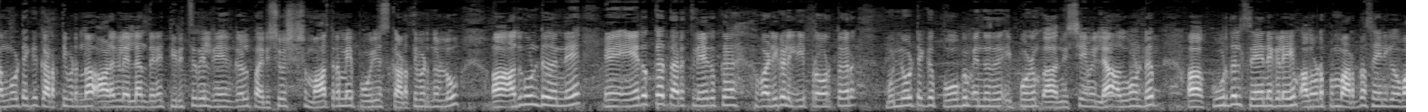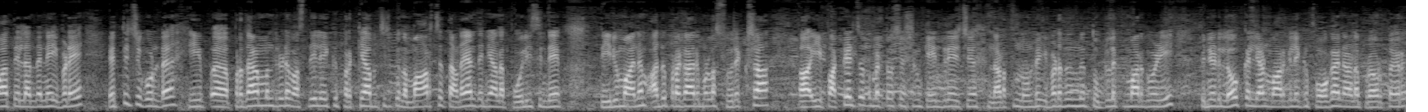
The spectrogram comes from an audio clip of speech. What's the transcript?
അങ്ങോട്ടേക്ക് കടത്തിവിടുന്ന ആളുകളെല്ലാം തന്നെ തിരിച്ചറിയൽ രേഖകൾ പരിശോധിച്ച് മാത്രമേ പോലീസ് കടത്തിവിടുന്നുള്ളൂ. അതുകൊണ്ട് തന്നെ ഏതൊക്കെ തരത്തിൽ ഏതൊക്കെ വഴികളിൽ ഈ പ്രവർത്തകർ മുന്നോട്ടേക്ക് പോകും എന്നത് ഇപ്പോഴും നിശ്ചയമില്ല. അതുകൊണ്ട് കൂടുതൽ സേനകളെയും അതോടൊപ്പം അർദ്ധസൈനിക വിഭാഗത്തെല്ലാം തന്നെ ഇവിടെ എത്തിച്ചുകൊണ്ട് ഈ പ്രധാനമന്ത്രിയുടെ വസതിയിലേക്ക് പ്രഖ്യാപിച്ചിരിക്കുന്ന മാർച്ച് തടയാൻ തന്നെയാണ് പോലീസിന്റെ തീരുമാനം. അത് പ്രകാരമുള്ള സുരക്ഷ ഈ പട്ടേൽ ചൗക്ക് മെട്രോ സ്റ്റേഷൻ കേന്ദ്രീകരിച്ച് നടത്തുന്നുണ്ട്. ഇവിടെ നിന്ന് തുഗ്ലക് മാർഗ് വഴി പിന്നീട് ലോക് കല്യാൺ മാർഗിലേക്ക് പോകാനാണ് പ്രവർത്തകർ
